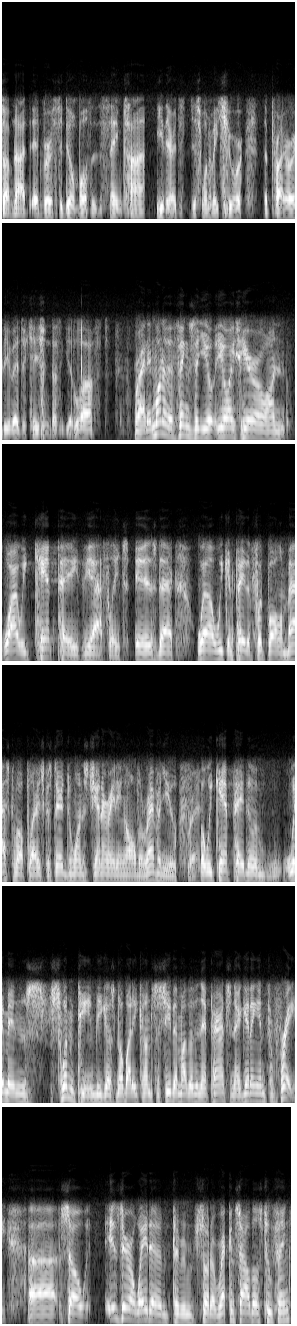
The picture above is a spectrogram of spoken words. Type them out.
So I'm not adverse to doing both at the same time either. I just just want to make sure the priority of education doesn't get lost. Right, and one of the things that you you always hear on why we can't pay the athletes is that well we can pay the football and basketball players because they're the ones generating all the revenue, right. but we can't pay the women's swim team because nobody comes to see them other than their parents and they're getting in for free. Uh, so, is there a way to to sort of reconcile those two things?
